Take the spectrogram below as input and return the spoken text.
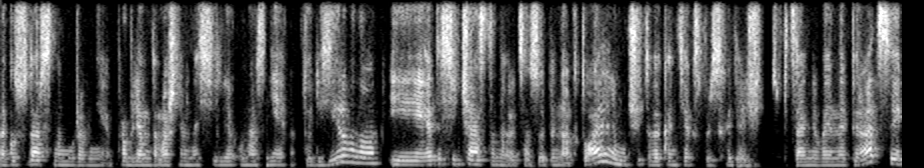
на государственном уровне проблем домашнего насилия у нас не актуализировано, и это сейчас становится особенно актуальным, учитывая контекст происходящей специальной военной операции.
